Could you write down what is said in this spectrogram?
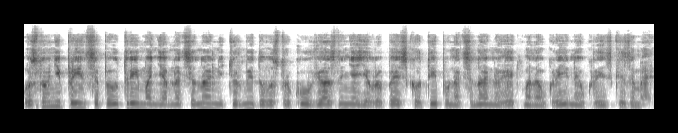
Основні принципи утримання в національній тюрмі довгострокового ув'язнення європейського типу національного гетьмана України українських земель.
